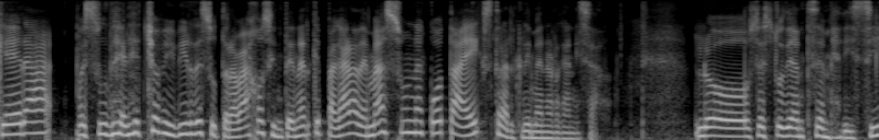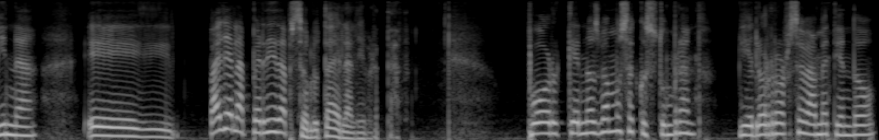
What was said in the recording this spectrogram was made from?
que era pues su derecho a vivir de su trabajo sin tener que pagar además una cuota extra al crimen organizado. Los estudiantes de medicina, eh, vaya la pérdida absoluta de la libertad. Porque nos vamos acostumbrando y el horror se va metiendo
